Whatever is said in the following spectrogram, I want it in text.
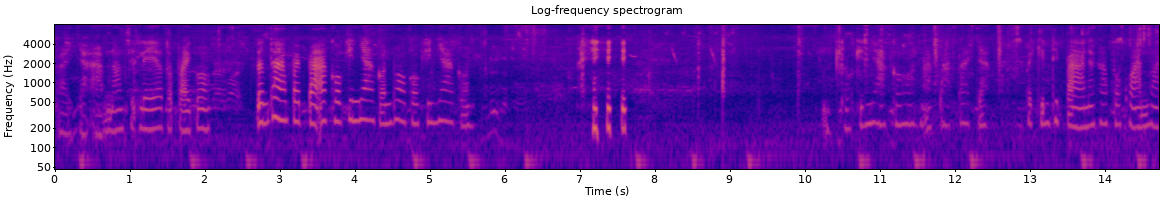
ไปจะอาบน้ำเสร็จแล้วต่อไปก็เดินทางไปป่าขอกินหญ้าก่อนพ่อขอกินหญ้าก่อน เขากินยาก่อนนะป้าป้าจะไปกินที่ป่านะคะเพราะควานมา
